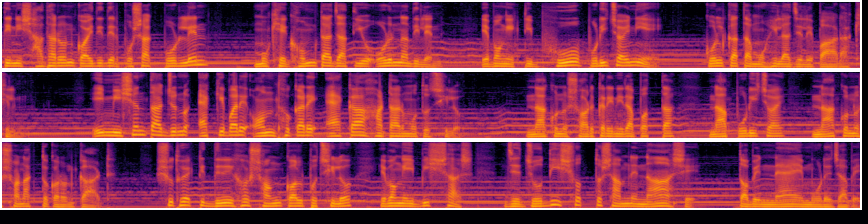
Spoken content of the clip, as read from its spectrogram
তিনি সাধারণ কয়েদিদের পোশাক পরলেন, মুখে ঘোমটা জাতীয় ওড়না দিলেন এবং একটি ভুয়ো পরিচয় নিয়ে কলকাতা মহিলা জেলে পা রাখলেন এই মিশন তার জন্য একেবারে অন্ধকারে একা হাঁটার মতো ছিল। না কোনো সরকারি নিরাপত্তা, না পরিচয়, না কোনো শনাক্তকরণ কার্ড। শুধু একটি দীর্ঘ সংকল্প ছিল এবং এই বিশ্বাস যে যদি সত্য সামনে না আসে, তবে ন্যায় মরে যাবে।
